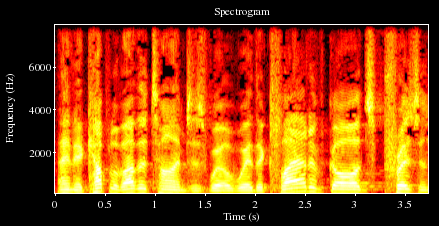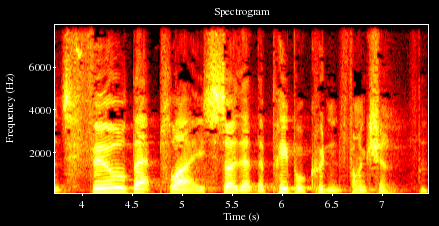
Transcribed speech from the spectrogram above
And a couple of other times as well where the cloud of God's presence filled that place so that the people couldn't function.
